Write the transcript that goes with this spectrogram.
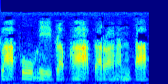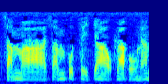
พระผู้มีพระภาคกรหันตะสัมมาสัมพุทธเจ้าพระองค์นั้น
